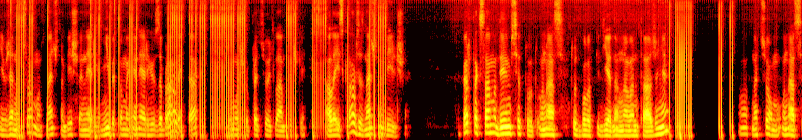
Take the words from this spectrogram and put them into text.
І вже на цьому значно більша енергія. Нібито ми енергію забрали, так? тому що працюють лампочки, але іскра вже значно більше. Тепер так само дивимося тут. У нас тут було під'єднано навантаження. От на цьому у нас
